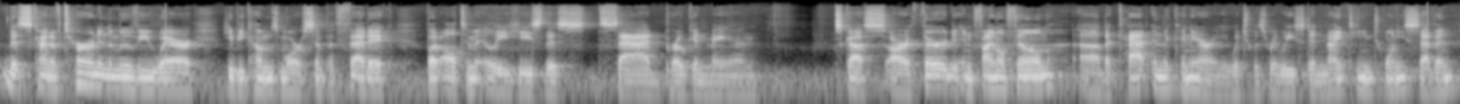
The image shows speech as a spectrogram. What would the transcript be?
this kind of turn in the movie where he becomes more sympathetic, but ultimately he's this sad, broken man. Discuss our third and final film, uh, The Cat and the Canary, which was released in 1927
